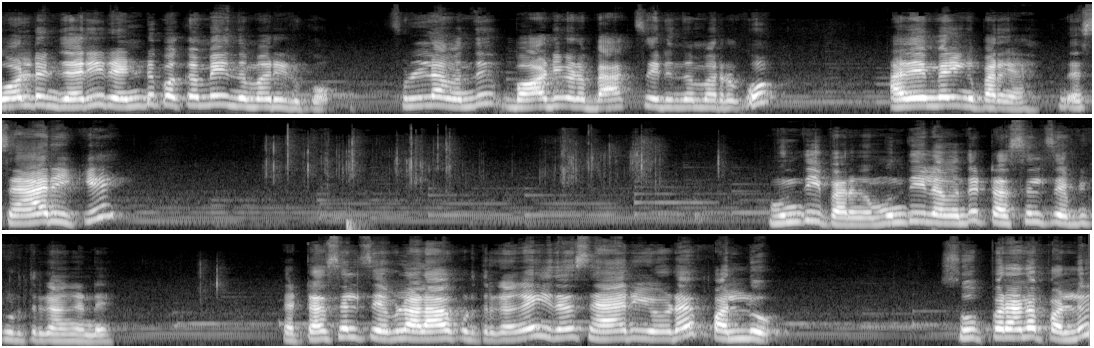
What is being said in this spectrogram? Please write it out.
கோல்டன் ஜாரி ரெண்டு பக்கமே இந்த மாதிரி இருக்கும். ஃபுல்லாக வந்து பாடியோட பேக் சைடு இந்த மாதிரி இருக்கும். அதே மாதிரி இங்கே பாருங்கள் இந்த சாரீக்கு முந்தி பாருங்கள் முந்தியில் வந்து டசல்ஸ் எப்படி கொடுத்துருக்காங்கன்னு. இந்த டசல்ஸ் எவ்வளோ அழகாக கொடுத்துருக்காங்க. இதான் சாரியோட பல்லு. சூப்பரான பல்லு.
